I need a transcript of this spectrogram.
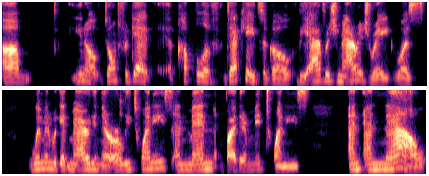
Um, you know, don't forget, a couple of decades ago, the average marriage rate was women would get married in their early 20s and men by their mid 20s. And, and now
